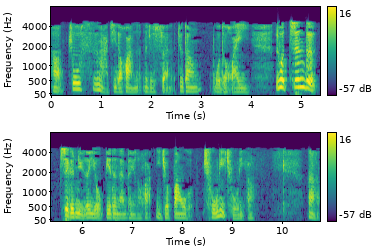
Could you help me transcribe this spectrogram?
啊蛛丝马迹的话呢，那就算了，就当我的怀疑。如果真的这个女的有别的男朋友的话，你就帮我处理处理啊。那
